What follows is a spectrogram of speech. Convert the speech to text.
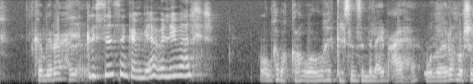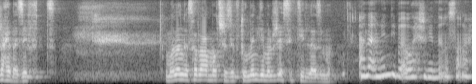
كان بيريح كريستنسن كان بيعمل إيه معلش؟ والله بكره والله كريستنسن ده لعيب عاهة. والله يروح برشلونة هيبقى زفت. مالانج سار لعب ماتش زفت ومندي ملوش أي 60 لازمة. آه لا مندي بقى وحش جدا الصراحة.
